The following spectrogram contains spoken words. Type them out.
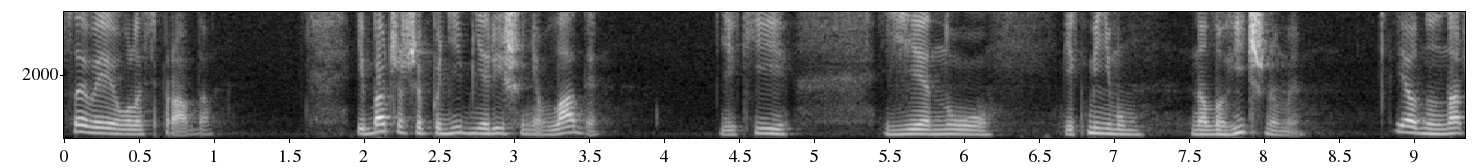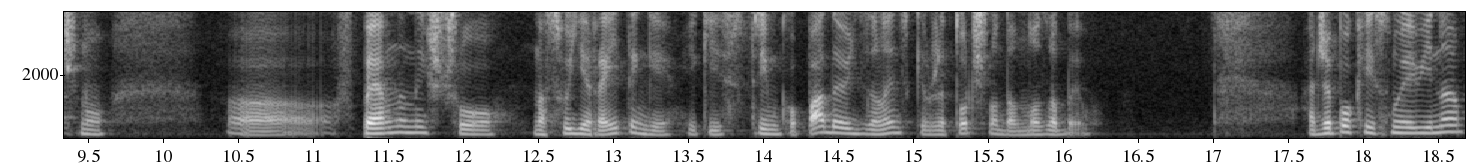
Це виявилась правда. І бачачи подібні рішення влади, які є, ну, як мінімум, нелогічними, я однозначно е, впевнений, що на свої рейтинги, які стрімко падають, Зеленський вже точно давно забив. Адже поки існує війна,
